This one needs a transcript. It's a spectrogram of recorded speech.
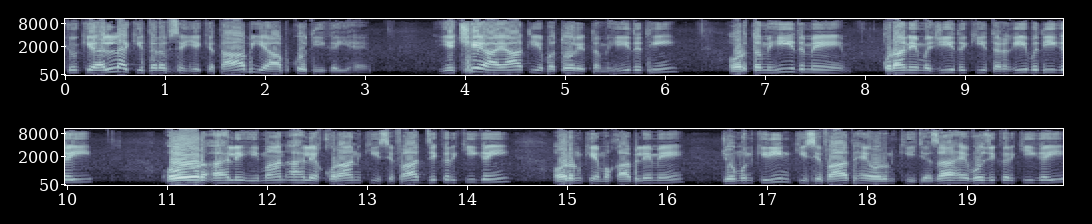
کیونکہ اللہ کی طرف سے یہ کتاب یہ آپ کو دی گئی ہے۔ یہ چھ آیات یہ بطور تمہید تھیں اور تمہید میں قرآن مجید کی ترغیب دی گئی۔ اور اہل ایمان، اہل قرآن کی صفات ذکر کی گئیں اور ان کے مقابلے میں جو منکرین کی صفات ہیں اور ان کی جزا ہے وہ ذکر کی گئی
